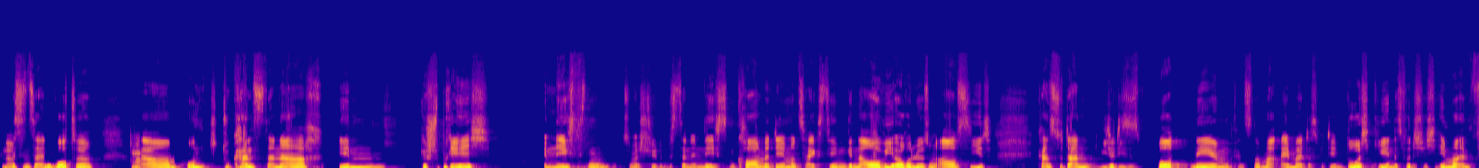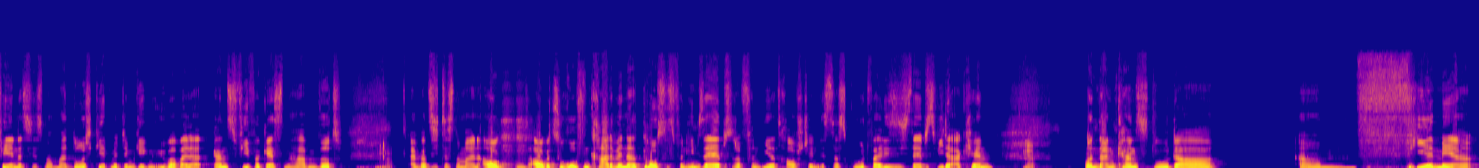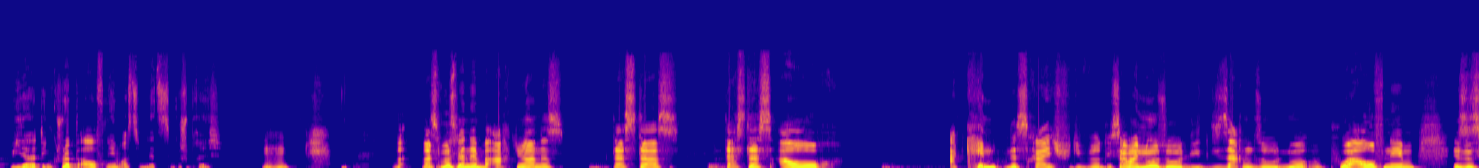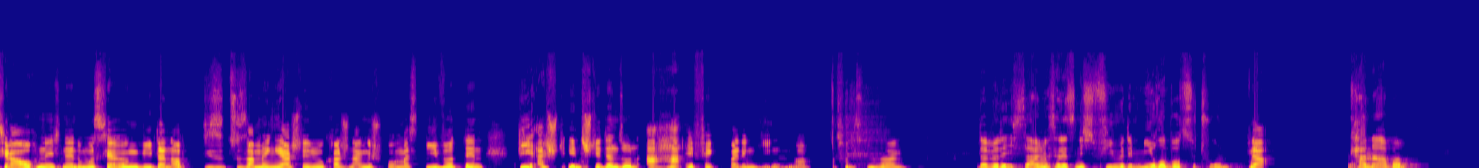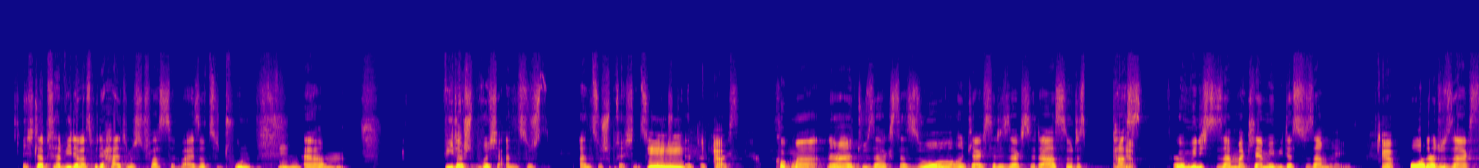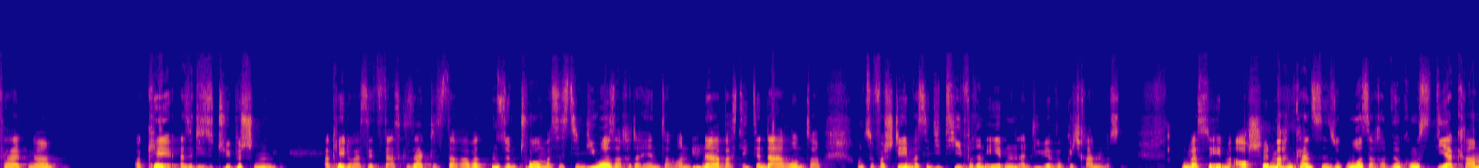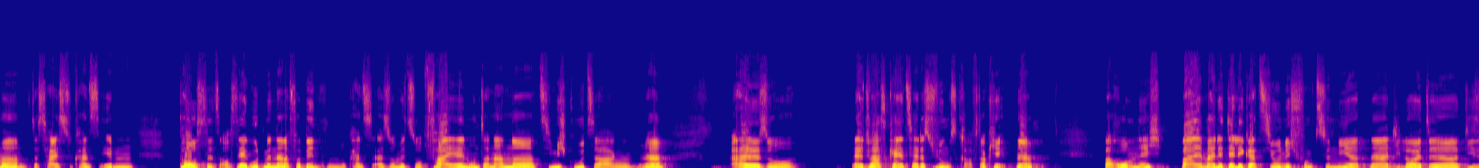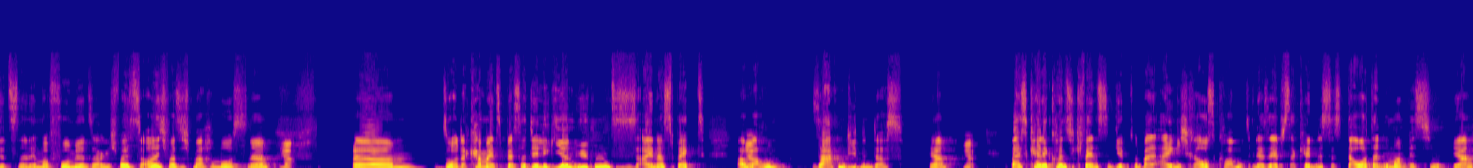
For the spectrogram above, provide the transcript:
Ne? Das sind seine Worte. Ja. Ähm, und du kannst danach im Gespräch im nächsten, zum Beispiel du bist dann im nächsten Call mit dem und zeigst dem genau, wie eure Lösung aussieht, kannst du dann wieder dieses Board nehmen, kannst nochmal einmal das mit dem durchgehen. Das würde ich euch immer empfehlen, dass ihr es nochmal durchgeht mit dem Gegenüber, weil er ganz viel vergessen haben wird. Ja. Einfach sich das nochmal in Auge, ins Auge zu rufen, gerade wenn da Posts von ihm selbst oder von ihr draufstehen, ist das gut, weil die sich selbst wiedererkennen. Ja. Und dann kannst du da ähm, viel mehr wieder den Grip aufnehmen aus dem letzten Gespräch. Mhm. Was muss man denn beachten, Johannes, dass das, dass das auch erkenntnisreich für die wird. Ich sage mal, nur so die, die Sachen so nur pur aufnehmen, ist es ja auch nicht. Ne? Du musst ja irgendwie dann auch diese Zusammenhänge herstellen, die du gerade schon angesprochen hast. Wie wird denn, wie entsteht dann so ein Aha-Effekt bei dem Gegenüber? Was würdest du sagen? Da würde ich sagen, das hat jetzt nicht viel mit dem Miro-Bot zu tun. Ja. Kann aber. Ich glaube, es hat wieder was mit der Haltung des Trust Advisor zu tun. Mhm. Ähm, Widersprüche anzus anzusprechen. Zum mhm. Beispiel. Du sagst, guck mal, ne, du sagst das so und gleichzeitig sagst du das so, das passt ja. irgendwie nicht zusammen. Erklär mir, wie das zusammenhängt. Ja. Oder du sagst halt, ne, okay, also diese typischen okay, du hast jetzt das gesagt, das ist doch aber ein Symptom. Was ist denn die Ursache dahinter? Und mhm. ne, was liegt denn darunter? Um zu verstehen, was sind die tieferen Ebenen, an die wir wirklich ran müssen. Und was du eben auch schön machen kannst, sind so Ursache-Wirkungsdiagramme. Das heißt, du kannst eben Post-its auch sehr gut miteinander verbinden. Du kannst also mit so Pfeilen untereinander ziemlich gut sagen, ne? Also, äh, du hast keine Zeit als Führungskraft. Okay, ne? Warum nicht? Weil meine Delegation nicht funktioniert, ne? Die Leute, die sitzen dann immer vor mir und sagen, ich weiß jetzt auch nicht, was ich machen muss, ne? Ja. Ähm, so, da kann man jetzt besser delegieren üben, das ist ein Aspekt. Aber ja. warum sagen die denn das? Ja? ja. Weil es keine Konsequenzen gibt und weil eigentlich rauskommt in der Selbsterkenntnis, das dauert dann immer ein bisschen, ja?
